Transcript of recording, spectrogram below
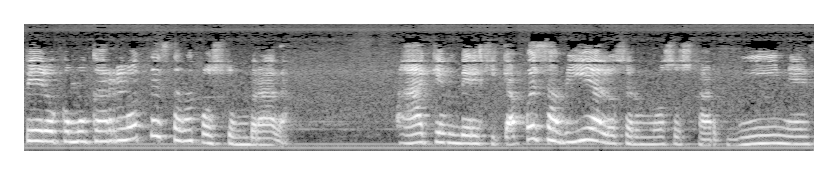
pero como Carlota estaba acostumbrada Ah, que en Bélgica pues había los hermosos jardines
